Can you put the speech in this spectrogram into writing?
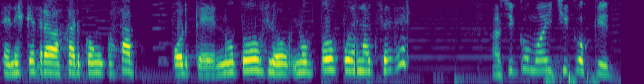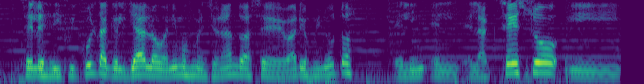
tenés que trabajar con WhatsApp, porque no todos lo, no todos pueden acceder. Así como hay chicos que se les dificulta, que ya lo venimos mencionando hace varios minutos, el, el, acceso y,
